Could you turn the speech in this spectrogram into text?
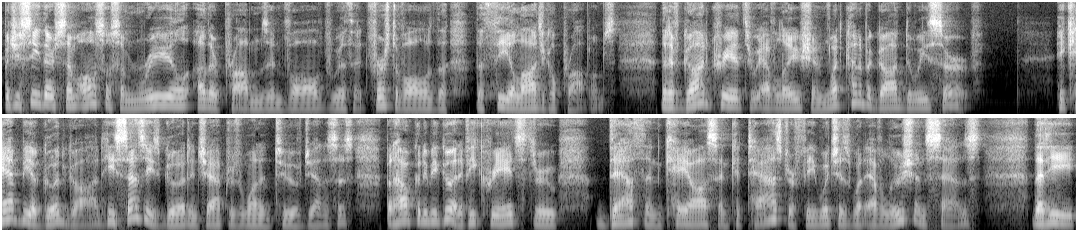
But you see, there's some also some real other problems involved with it. First of all, the, the theological problems. That if God created through evolution, what kind of a God do we serve? He can't be a good God. He says he's good in chapters 1 and 2 of Genesis, but how could he be good? If he creates through death and chaos and catastrophe, which is what evolution says, that he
